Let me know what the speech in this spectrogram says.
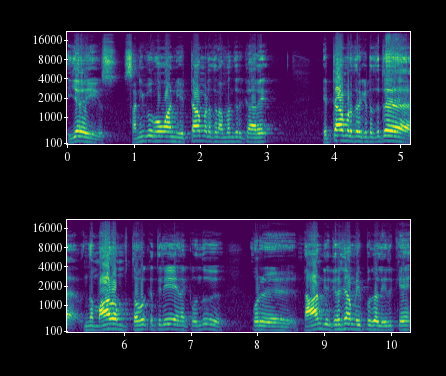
ஐயா சனி பகவான் எட்டாம் இடத்துல அமர்ந்திருக்காரு. எட்டாம் இடத்துல கிட்டத்தட்ட இந்த மாதம் துவக்கத்திலேயே எனக்கு வந்து ஒரு நான்கு கிரக அமைப்புகள் இருக்கேன்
